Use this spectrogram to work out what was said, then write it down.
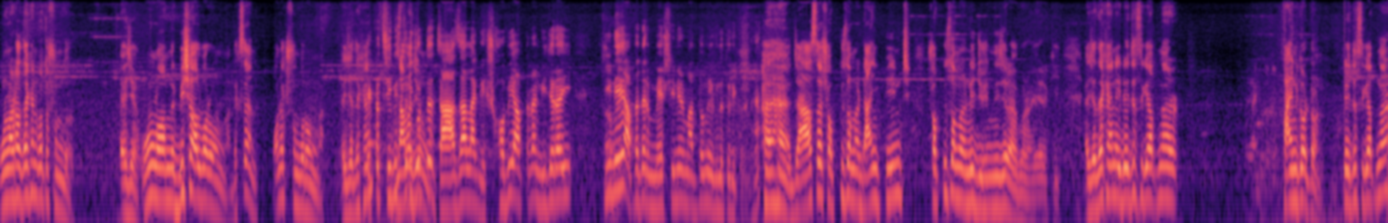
ওলনাটা দেখেন কত সুন্দর। এই যে ওলনা আপনার বিশাল বড় ওলনা। দেখছেন? অনেক সুন্দর ওলনা। এই যে দেখেন একটা থ্রি করতে যা যা লাগে সবই আপনারা নিজেরাই কিনে আপনাদের মেশিনের মাধ্যমে এগুলো তৈরি করেন হ্যাঁ? হ্যাঁ হ্যাঁ যা আছে সবকিছু আমরা ডাইং প্রিন্ট সবকিছু আমরা নিজে নিজেরা করাই আর কি। এই যে দেখেন এটা হচ্ছে কি আপনার ফাইন কটন এটা হচ্ছে কি আপনার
